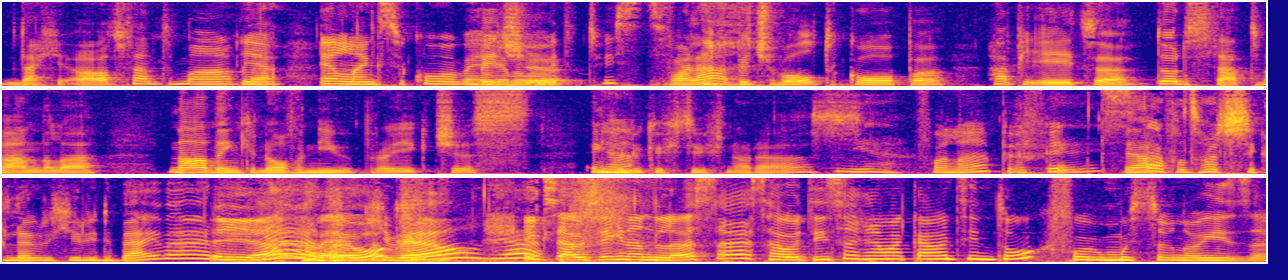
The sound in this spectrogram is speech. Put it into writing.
een dagje uit van te maken. ja. En langs te komen bij Beetje- met de Twist. Voilà, een beetje wol te kopen, hapje eten, door de stad wandelen, nadenken over nieuwe projectjes en Ja. gelukkig terug naar huis. Ja. Voilà, perfect. Ja. ik vond het hartstikke leuk dat jullie erbij waren. Ja, wij ook. dankjewel. Ja. Ik zou zeggen aan de luisteraars, hou het Instagram-account in toch? Voor moest er nog eens eh,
